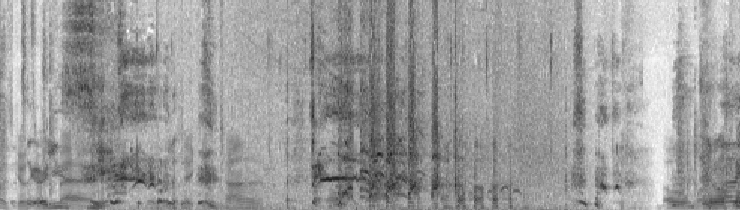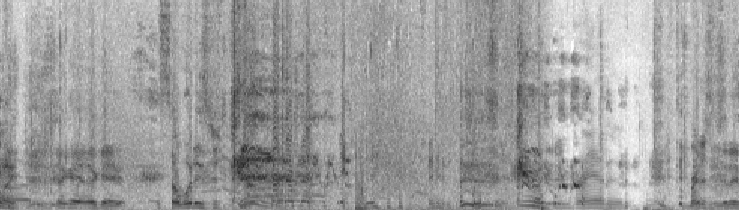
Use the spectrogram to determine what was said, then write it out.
guys go like, are you fast. serious? Take your time. Oh my Oh my- god. Okay, okay. Someone is just. Fucking Brandon. Brett is literally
